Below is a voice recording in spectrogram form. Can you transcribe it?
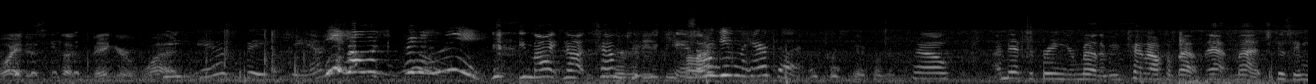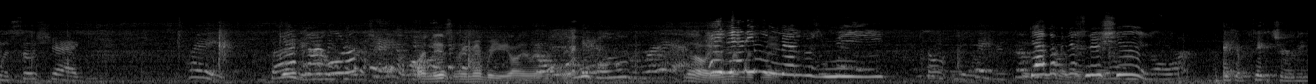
Boy, does he look big or what? He is big, Ken. He's almost as big as me. He might not come to you, Ken. Someone give him a haircut. I just got to come. Well, I meant to bring your mother. We cut off about that much because him was so shaggy. Hey, buddy, Dad, can I hold up? Well, he doesn't remember you. He only remembers me. No, he Hey, Daddy remembers me. remembers me. Dad, look at his new shoes. Take a picture of him,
